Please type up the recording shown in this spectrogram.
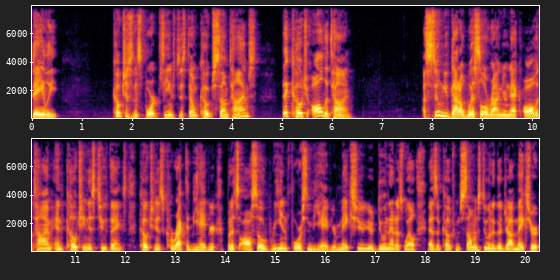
daily. Coaches in sport teams just don't coach sometimes, they coach all the time assume you've got a whistle around your neck all the time and coaching is two things. Coaching is corrective behavior but it's also reinforcing behavior. Make sure you're doing that as well as a coach. When someone's doing a good job make sure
